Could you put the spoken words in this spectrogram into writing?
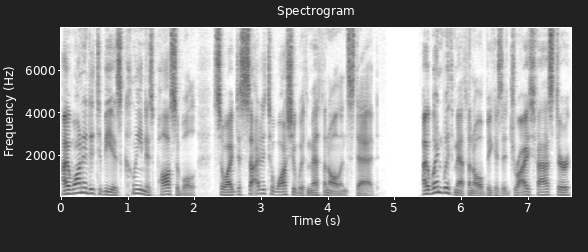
I wanted it to be as clean as possible, so I decided to wash it with methanol instead. I went with methanol because it dries faster,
